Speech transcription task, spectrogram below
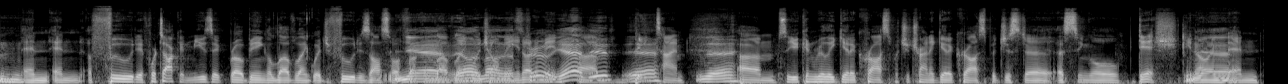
Mm-hmm. and and food. If we're talking music, bro, being a love language, food is also a fucking Yeah, love language, no, homie. that's You know what I mean? Yeah, Um, dude. big time. Yeah. Um, so you can really get across what you're trying to get across, but just a, a single dish, you know, and Yeah. and.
